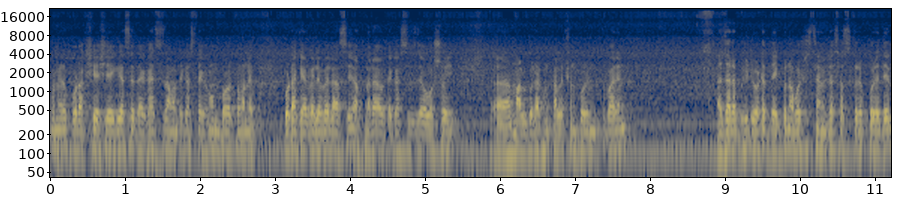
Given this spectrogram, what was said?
মানে প্রোডাক্ট শেষ হয়ে গেছে, দেখা যাচ্ছে যে আমাদের কাছ থেকে এখন বর্তমানে প্রোডাক্ট অ্যাভেলেবেল আছে, আপনারাও দেখা যাচ্ছে যে অবশ্যই মালগুলো এখন কালেকশন করে নিতে পারেন। আর যারা ভিডিওটা দেখবেন অবশ্যই চ্যানেলটা সাবস্ক্রাইব করে দেন।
